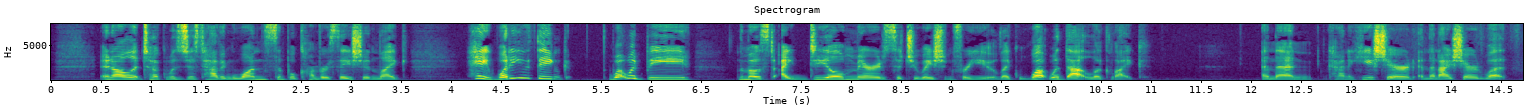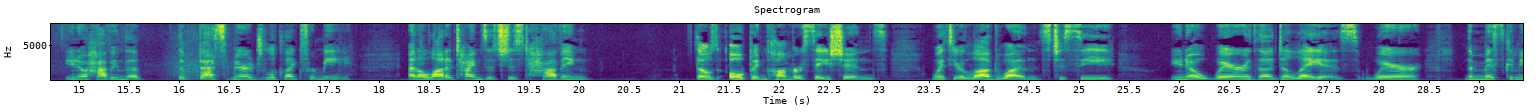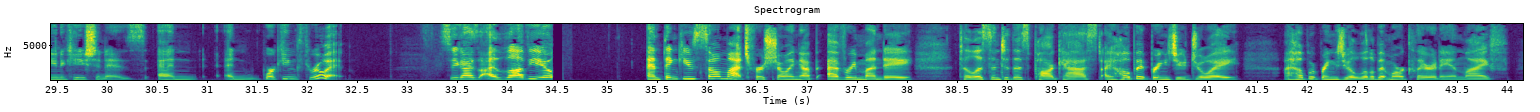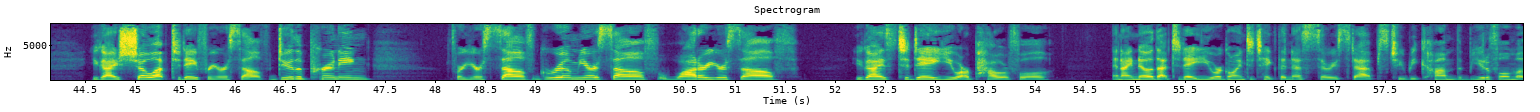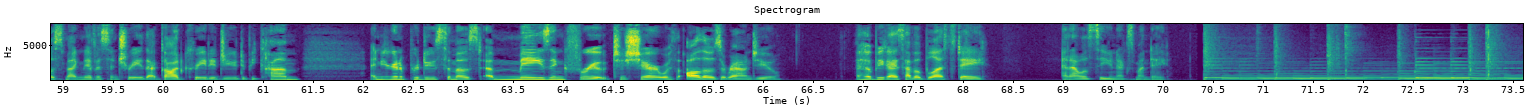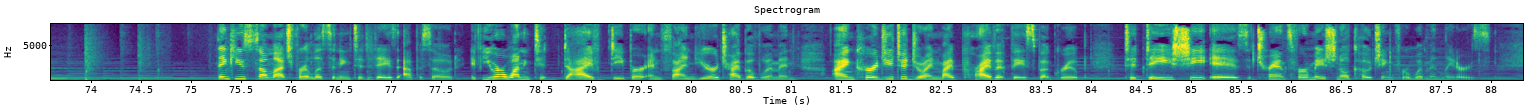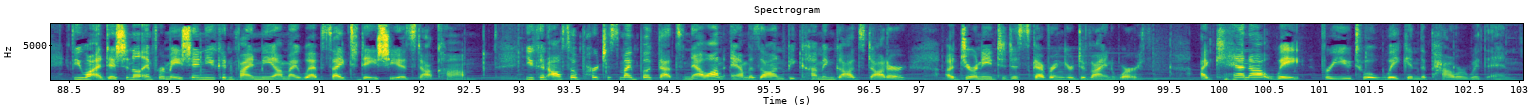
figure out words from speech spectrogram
And all it took was just having one simple conversation like, hey, what do you think? What would be the most ideal marriage situation for you? Like, what would that look like? And then kind of he shared, and then I shared what, you know, having the, the best marriage look like for me. And a lot of times it's just having those open conversations with your loved ones to see you know, where the delay is, where the miscommunication is and and working through it. So you guys, I love you. And thank you so much for showing up every Monday to listen to this podcast. I hope it brings you joy. I hope it brings you a little bit more clarity in life. You guys show up today for yourself. Do the pruning for yourself, groom yourself, water yourself. You guys, today you are powerful. And I know that today you are going to take the necessary steps to become the beautiful, most magnificent tree that God created you to become. And you're going to produce the most amazing fruit to share with all those around you. I hope you guys have a blessed day, and I will see you next Monday. Thank you so much for listening to today's episode. If you are wanting to dive deeper and find your tribe of women, I encourage you to join my private Facebook group, Today She Is Transformational Coaching for Women Leaders. If you want additional information, you can find me on my website, todaySheIs.com. You can also purchase my book that's now on Amazon, Becoming God's Daughter A Journey to Discovering Your Divine Worth. I cannot wait for you to awaken the power within.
